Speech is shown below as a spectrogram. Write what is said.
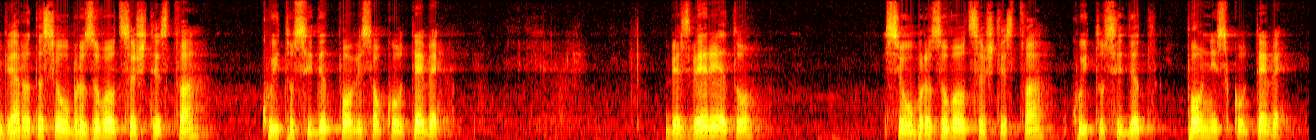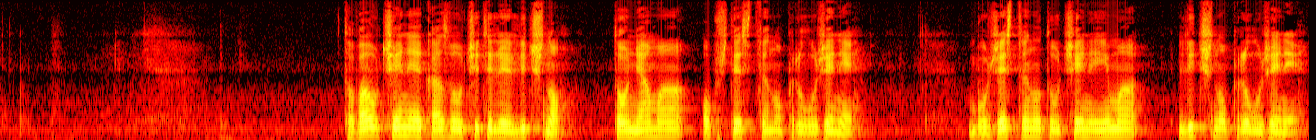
Вярата се образува от същества, които седят по-високо от тебе. Безверието се образува от същества, които седят по-низко от тебе. Това учение, казва учителя, е лично. То няма обществено приложение. Божественото учение има лично приложение.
